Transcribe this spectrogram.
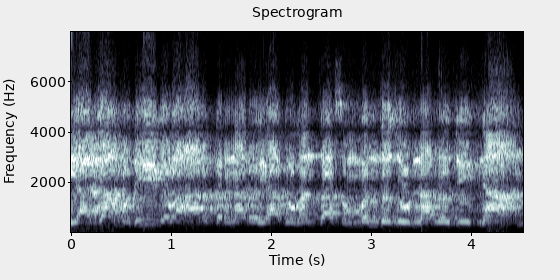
याच्यामध्ये व्यवहार करणार या दोघांचा संबंध जोडणार जे ज्ञान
